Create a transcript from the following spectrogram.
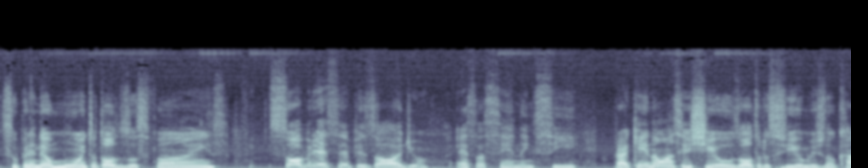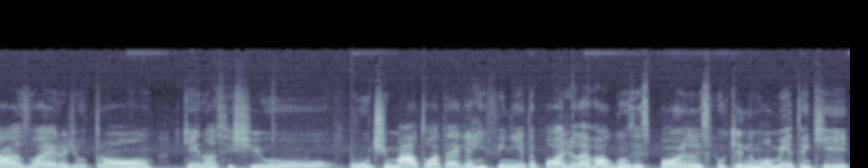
Surpreendeu muito todos os fãs. Sobre esse episódio, essa cena em si, para quem não assistiu os outros filmes, no caso A Era de Ultron, quem não assistiu o Ultimato ou até Guerra Infinita pode levar alguns spoilers, porque no momento em que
